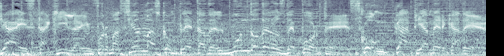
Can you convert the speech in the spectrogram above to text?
Ya está aquí la información más completa del mundo de los deportes con Katia Mercader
